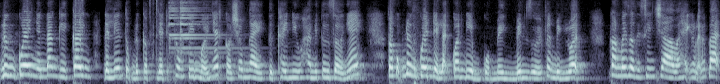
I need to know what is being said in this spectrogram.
Đừng quên nhấn đăng ký kênh để liên tục được cập nhật những thông tin mới nhất có trong ngày từ kênh New 24 giờ nhé. Và cũng đừng quên để lại quan điểm của mình bên dưới phần bình luận. Còn bây giờ thì xin chào và hẹn gặp lại các bạn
